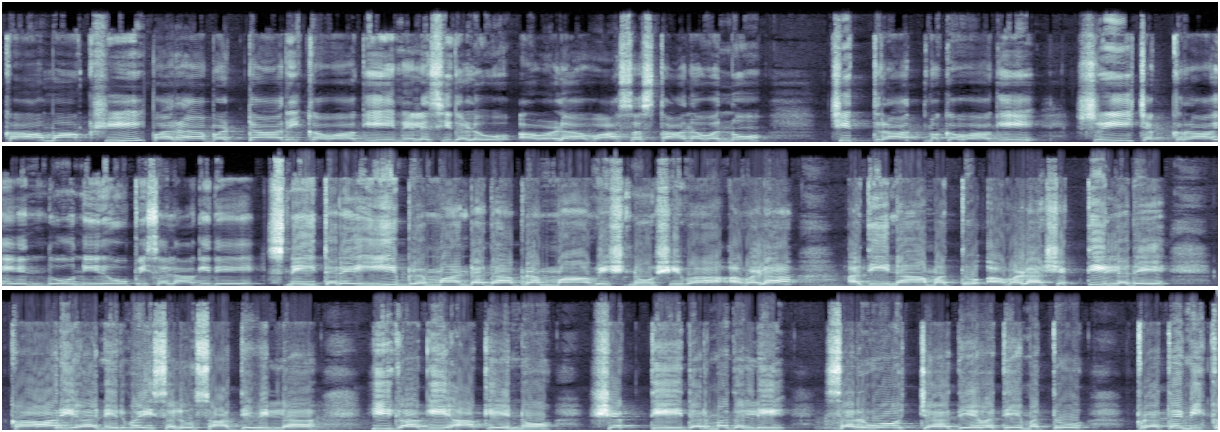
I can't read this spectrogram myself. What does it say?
ಕಾಮಾಕ್ಷಿ ಪರಭಟ್ಟಾರಿಕವಾಗಿ ನೆಲೆಸಿದಳು. ಅವಳ ವಾಸಸ್ಥಾನವನ್ನು ಚಿತ್ರಾತ್ಮಕವಾಗಿ ಶ್ರೀಚಕ್ರ ಎಂದು ನಿರೂಪಿಸಲಾಗಿದೆ. ಸ್ನೇಹಿತರೆ, ಈ ಬ್ರಹ್ಮಾಂಡದ ಬ್ರಹ್ಮ, ವಿಷ್ಣು, ಶಿವ, ಅವಳ ಅಧೀನ ಮತ್ತು ಅವಳ ಶಕ್ತಿ ಇಲ್ಲದೆ ಕಾರ್ಯ ನಿರ್ವಹಿಸಲು ಸಾಧ್ಯವಿಲ್ಲ. ಹೀಗಾಗಿ ಆಕೆಯನ್ನು ಶಕ್ತಿ ಧರ್ಮದಲ್ಲಿ ಸರ್ವೋಚ್ಚ ದೇವತೆ ಮತ್ತು ಪ್ರಾಥಮಿಕ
